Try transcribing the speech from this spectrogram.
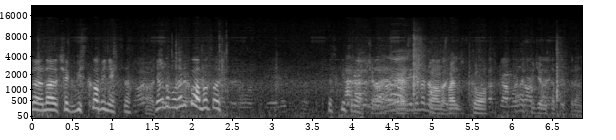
no, nawet się gwizdkowi nie chce. Nie do budynku albo coś. Jest hitra. Mam wędko. Ale pójdziemy z tej strony.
